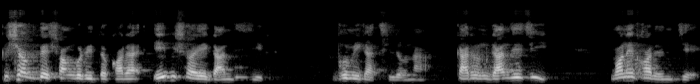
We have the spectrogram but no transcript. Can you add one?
কৃষকদের সংগঠিত করা এই বিষয়ে গান্ধীজির ভূমিকা ছিল না। কারণ গান্ধীজি মনে করেন যে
